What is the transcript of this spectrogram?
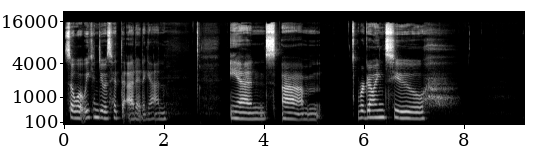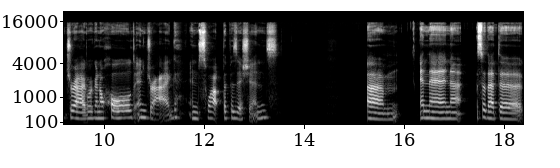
So what we can do is hit the edit again. And um, we're going to drag, we're going to hold and drag and swap the positions. Um, and then uh, so that the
